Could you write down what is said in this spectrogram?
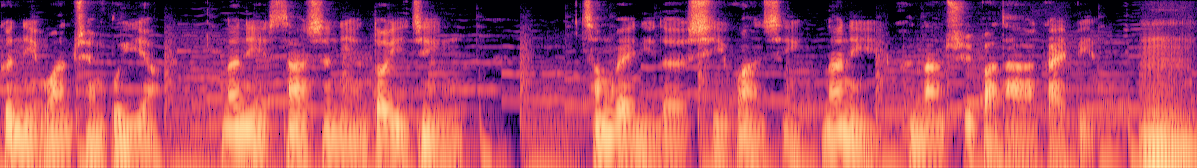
跟你完全不一样。那你三十年都已经成为你的习惯性，那你很难去把它改变。嗯，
